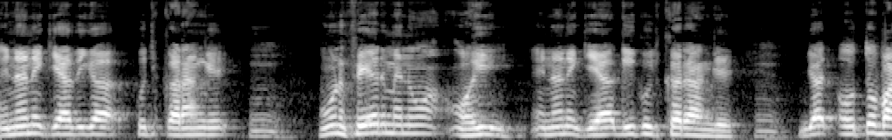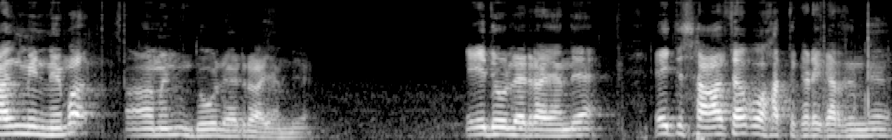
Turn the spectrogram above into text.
ਇਹਨਾਂ ਨੇ ਕਿਹਾ ਸੀਗਾ ਕੁਝ ਕਰਾਂਗੇ। ਹੂੰ। ਹੁਣ ਫੇਰ ਮੈਨੂੰ ਉਹੀ ਇਹਨਾਂ ਨੇ ਕਿਹਾ ਕਿ ਕੁਝ ਕਰਾਂਗੇ। ਜਦ ਉਸ ਤੋਂ ਬਾਅਦ ਮਹੀਨੇ ਬਾਅਦ ਆ ਮੈਨੂੰ ਦੋ ਲੈਟਰ ਆ ਜਾਂਦੇ ਆ। ਇਹ ਦੋ ਲੈਟਰ ਆ ਜਾਂਦੇ ਆ। ਇਹ ਚ ਸਾਲ ਸਾਹਿਬ ਉਹ ਹੱਥ ਖੜੇ ਕਰ ਦਿੰਦੇ ਆ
